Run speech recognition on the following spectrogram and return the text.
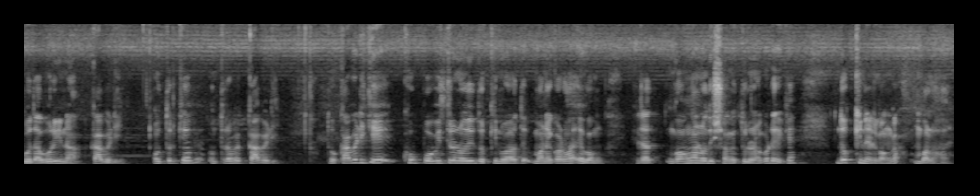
গোদাবরী না কাবেরী? উত্তর কী হবে? উত্তর হবে কাবেরী। তো কাবেরীকে খুব পবিত্র নদী দক্ষিণ ভারতে মনে করা হয় এবং এটা গঙ্গা নদীর সঙ্গে তুলনা করে একে দক্ষিণের গঙ্গা বলা হয়।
